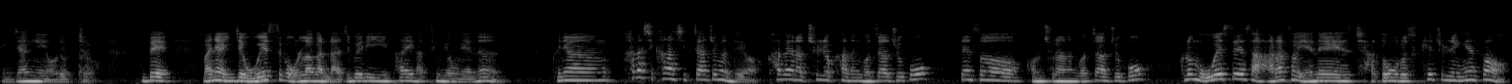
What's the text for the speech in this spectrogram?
굉장히 어렵죠. 근데 만약 이제 OS가 올라간 라즈베리 파이 같은 경우에는 그냥 하나씩 하나씩 짜주면 돼요. 카메라 출력하는 거 짜주고 센서 검출하는 거 짜주고 그럼 OS에서 알아서 얘네 자동으로 scheduling해서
